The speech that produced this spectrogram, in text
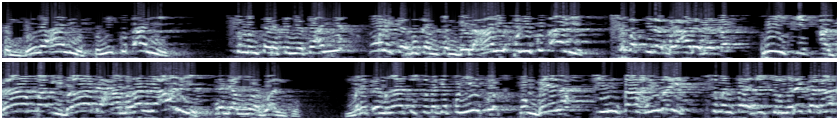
pembela Ali, pengikut Ali. Sementara kenyataannya mereka bukan pembela Ali, pengikut Ali. Sebab tidak berada di atas prinsip agama, ibadah, amalannya Ali. Radiyallahu anhu. Mereka mengaku sebagai pengikut, pembela, cinta ahli bait. Sementara justru mereka adalah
